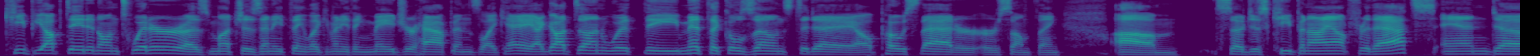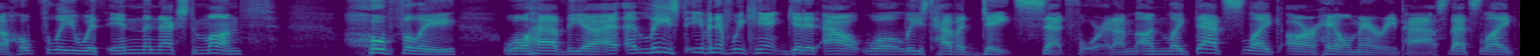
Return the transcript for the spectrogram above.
keep you updated on Twitter as much as anything, like if anything major happens, like, hey, I got done with the mythical zoans today, I'll post that or, or something. Um, so just keep an eye out for that, and uh, hopefully within the next month, hopefully we'll have the uh, at, least even if we can't get it out we'll at least have a date set for it i'm, I'm like that's like our hail mary pass that's like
